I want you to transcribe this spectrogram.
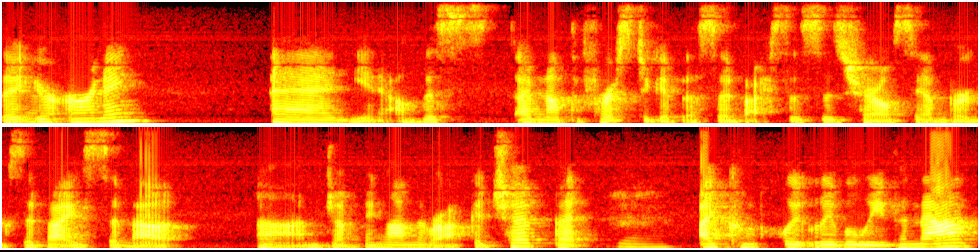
that yeah. you're earning. And, you know, this, I'm not the first to give this advice. This is Sheryl Sandberg's advice about um, jumping on the rocket ship, but yeah. I completely believe in that.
